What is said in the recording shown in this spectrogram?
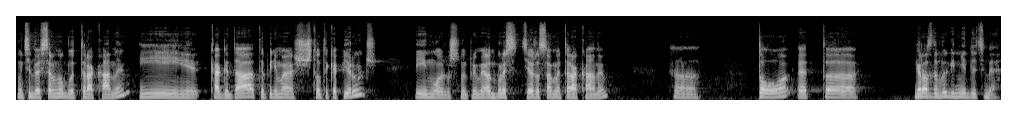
у тебя все равно будут тараканы. И когда ты понимаешь, что ты копируешь, и можешь, например, отбросить те же самые тараканы, а, то это гораздо выгоднее для тебя.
